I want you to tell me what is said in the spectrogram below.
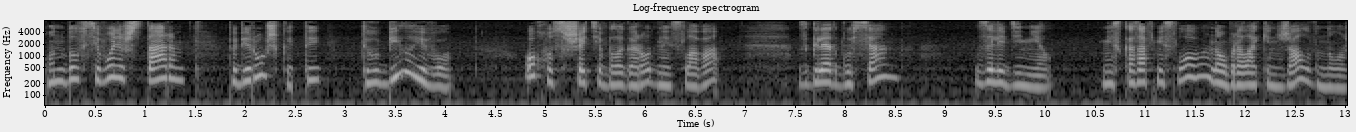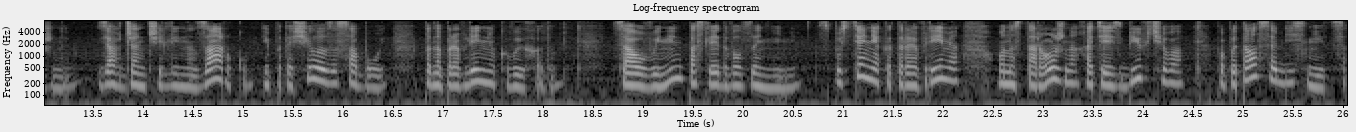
он был всего лишь старым поберушкой. Ты... Ты убила его? Ох уж эти благородные слова! Взгляд гусян заледенел. Не сказав ни слова, но убрала кинжал в ножны, взяв Джанчелина за руку и потащила за собой по направлению к выходу. Цао Вэнин последовал за ними. Спустя некоторое время он осторожно, хотя избивчиво, попытался объясниться.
